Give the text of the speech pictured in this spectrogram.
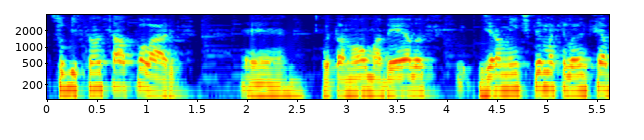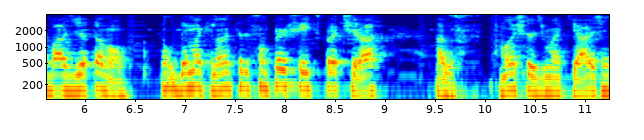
substâncias apolares. É, o etanol é uma delas. Geralmente, demaquilantes é a base de etanol. Então, demaquilantes eles são perfeitos para tirar as manchas de maquiagem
